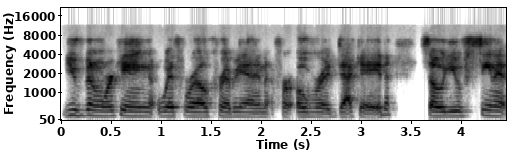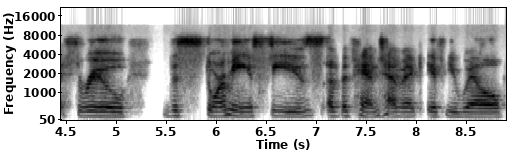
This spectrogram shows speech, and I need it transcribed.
You've been working with Royal Caribbean for over a decade, so you've seen it through the stormy seas of the pandemic, if you will.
